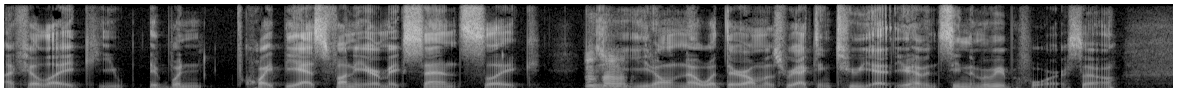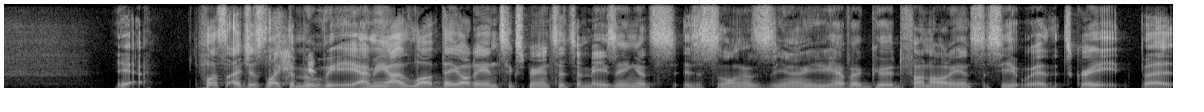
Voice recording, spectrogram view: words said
I feel like you it wouldn't quite be as funny or make sense, like because mm-hmm. you, you don't know what they're almost reacting to yet. You haven't seen the movie before, so yeah, Plus, I just like the movie. I mean, I love the audience experience. It's amazing. It's as long as you know you have a good, fun audience to see it with. It's great. But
